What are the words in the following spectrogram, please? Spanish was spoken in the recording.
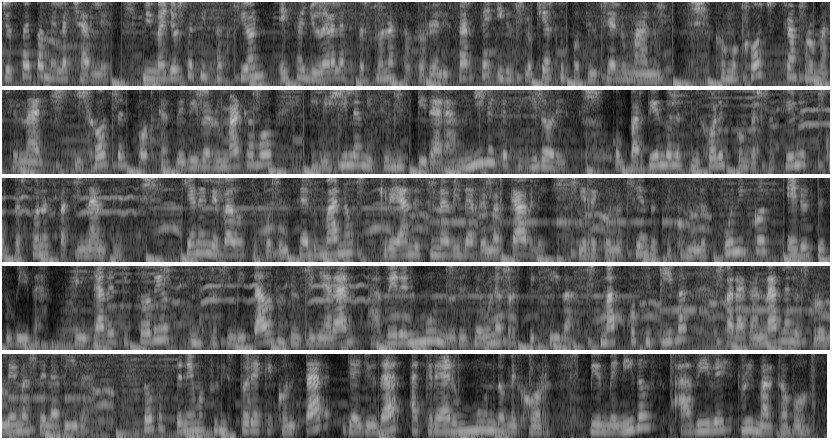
Yo soy Pamela Charles. Mi mayor satisfacción es ayudar a las personas a autorrealizarse y desbloquear su potencial humano. Como coach transformacional y host del podcast de Vive Remarkable, elegí la misión de inspirar a miles de seguidores compartiendo las mejores conversaciones con personas fascinantes que han elevado su potencial humano, creándose una vida remarcable y reconociéndose como los únicos héroes de su vida. En cada episodio, nuestros invitados nos enseñarán a ver el mundo desde una perspectiva más positiva para ganarle los problemas de la vida. Todos tenemos una historia que contar y ayudar a crear un mundo mejor. Bienvenidos a Vive Remarkable.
